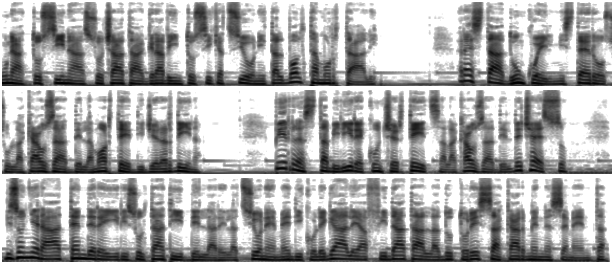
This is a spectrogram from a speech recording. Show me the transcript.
una tossina associata a gravi intossicazioni talvolta mortali. Resta dunque il mistero sulla causa della morte di Gerardina. Per stabilire con certezza la causa del decesso, bisognerà attendere i risultati della relazione medico-legale affidata alla dottoressa Carmen Sementa,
